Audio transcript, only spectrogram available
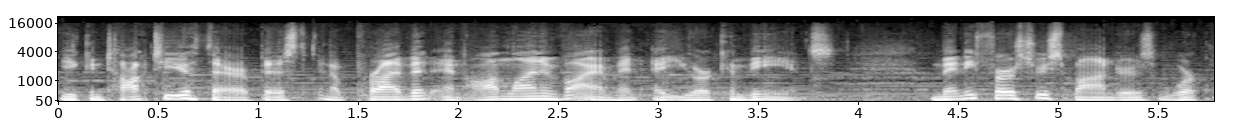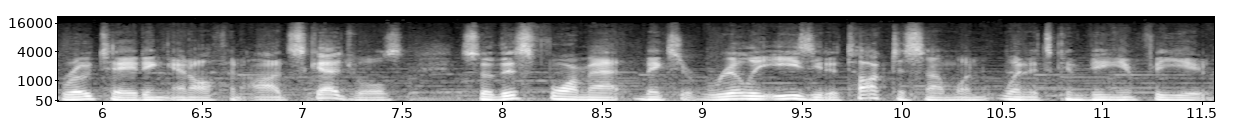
You can talk to your therapist in a private and online environment at your convenience. Many first responders work rotating and often odd schedules, so this format makes it really easy to talk to someone when it's convenient for you.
